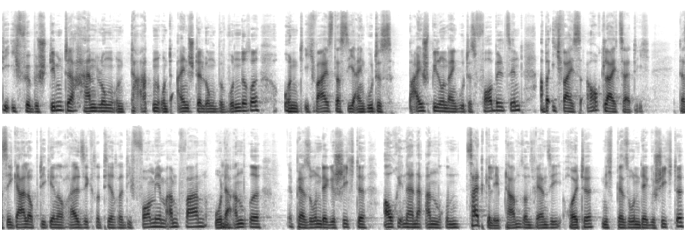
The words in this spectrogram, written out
die ich für bestimmte Handlungen und Taten und Einstellungen bewundere. Und ich weiß, dass sie ein gutes Beispiel und ein gutes Vorbild sind. Aber ich weiß auch gleichzeitig, dass egal ob die Generalsekretäre, die vor mir im Amt waren oder mhm. andere Personen der Geschichte auch in einer anderen Zeit gelebt haben, sonst wären sie heute nicht Personen der Geschichte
